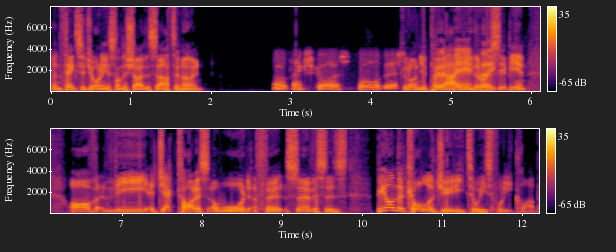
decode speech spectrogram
and thanks for joining us on the show this afternoon. Oh, thanks, guys. All the best. Good on you, Peter Good Harvey, man, the Pete. recipient of the Jack Titus Award for services beyond the call of duty to his footy club.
